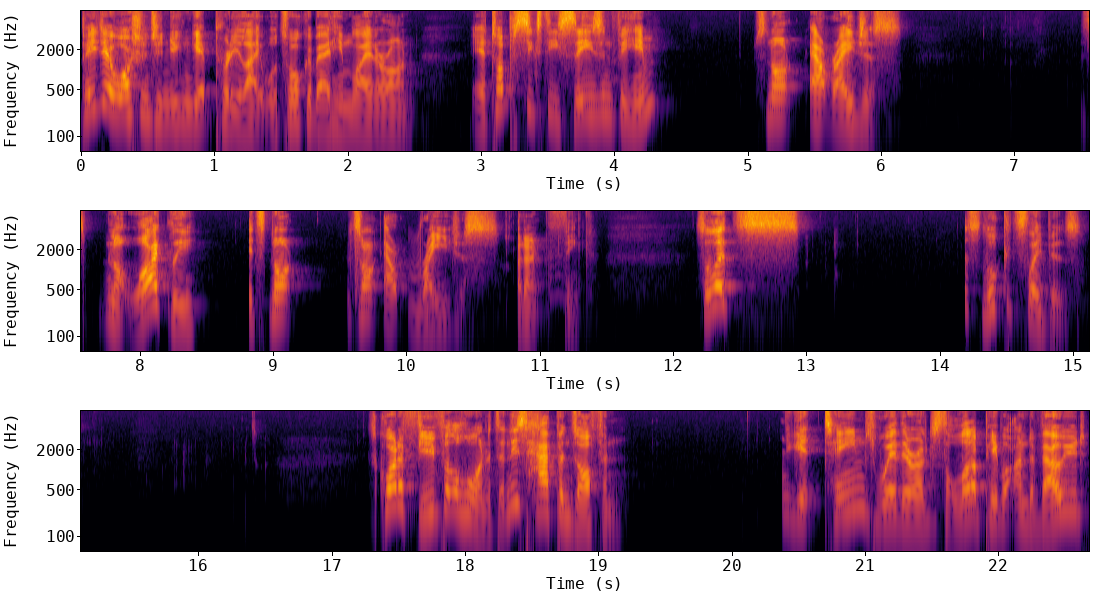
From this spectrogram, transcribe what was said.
PJ Washington, you can get pretty late. We'll talk about him later on. Yeah, top 60 season for him. It's not outrageous. It's not likely. It's not it's not outrageous, I don't think. So let's let's look at sleepers. There's quite a few for the Hornets, and this happens often. You get teams where there are just a lot of people undervalued,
